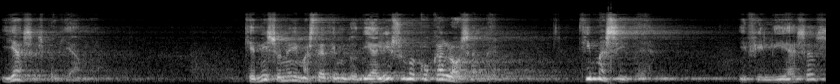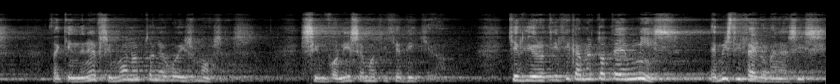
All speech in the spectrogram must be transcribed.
Γεια σας παιδιά μου. Και εμείς όταν είμαστε έτοιμοι να το διαλύσουμε κοκαλώσαμε. Τι μας είπε; Η φιλία σας θα κινδυνεύσει μόνο από τον εγωισμό σας. Συμφωνήσαμε ότι είχε δίκαιο. Και διερωτηθήκαμε τότε εμείς. Εμείς τι θέλουμε να ζήσει;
